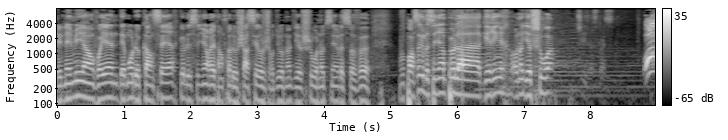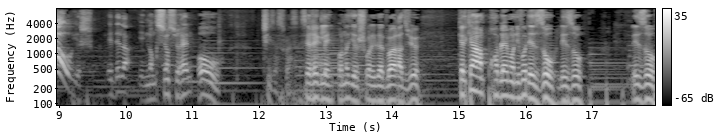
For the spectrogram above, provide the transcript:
L'ennemi a envoyé un démon de cancer que le Seigneur est en train de chasser aujourd'hui au nom de Yeshua, notre Seigneur et Sauveur. Vous pensez que le Seigneur peut la guérir au nom de Yeshua? Oh, Yeshua. Aidez-la. Il y a une onction sur elle. Oh, Jesus Christ. C'est réglé. Au nom de Yeshua, alléluia, gloire à Dieu. Quelqu'un a un problème au niveau des os, les os, les os,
